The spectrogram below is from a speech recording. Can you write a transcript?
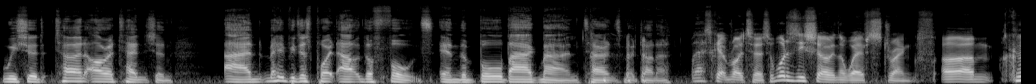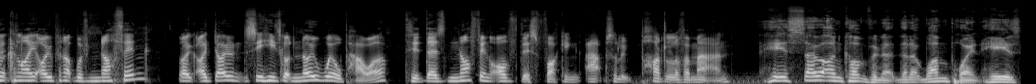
we should turn our attention and maybe just point out the faults in the ball bag man, Terence McDonagh. Let's get right to it. So, what does he show in the way of strength? Um, can, can I open up with nothing? Like, I don't see he's got no willpower. There's nothing of this fucking absolute puddle of a man. He is so unconfident that at one point he's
